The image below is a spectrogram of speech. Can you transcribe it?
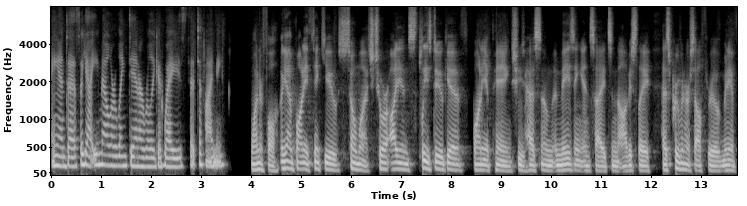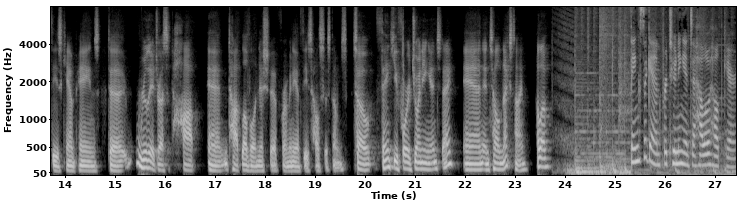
And uh, so, yeah, email or LinkedIn are really good ways to, to find me. Wonderful. Again, Bonnie, thank you so much. To our audience, please do give Bonnie a ping. She has some amazing insights and obviously has proven herself through many of these campaigns to really address a top and top level initiative for many of these health systems. So thank you for joining in today. And until next time, hello. Thanks again for tuning in to Hello Healthcare.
